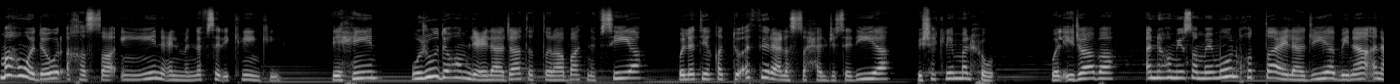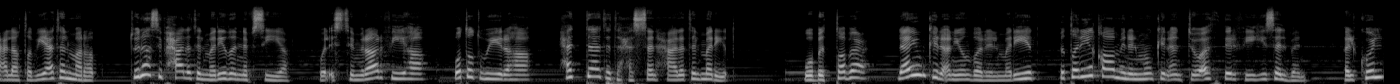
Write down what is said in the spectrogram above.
ما هو دور أخصائيين علم النفس الإكلينكي في حين وجودهم لعلاجات اضطرابات نفسية والتي قد تؤثر على الصحة الجسدية بشكل ملحوظ. والإجابة أنهم يصممون خطة علاجية بناء على طبيعة المرض تناسب حالة المريض النفسية والاستمرار فيها وتطويرها حتى تتحسن حالة المريض. وبالطبع لا يمكن أن ينظر للمريض بطريقة من الممكن أن تؤثر فيه سلبًا فالكل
